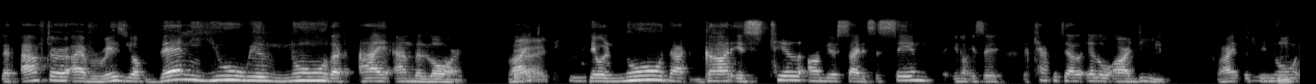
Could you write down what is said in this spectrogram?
that after I have raised you up, then you will know that I am the Lord. Right? Right. They will know that God is still on their side. It's the same, you know, it's a the capital L O R D, right? Which we mm-hmm. know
